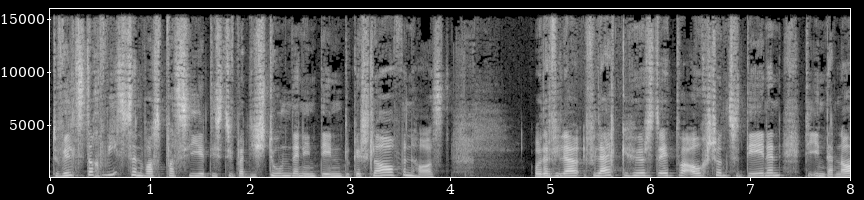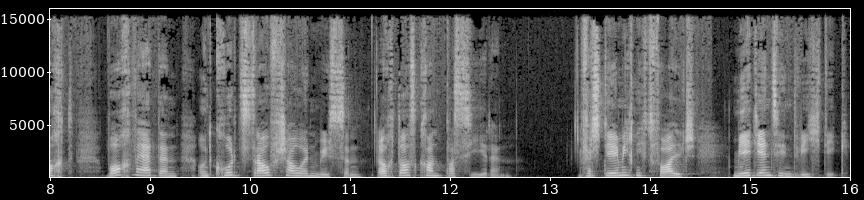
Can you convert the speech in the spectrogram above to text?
Du willst doch wissen, was passiert ist über die Stunden, in denen du geschlafen hast. Oder vielleicht, vielleicht gehörst du etwa auch schon zu denen, die in der Nacht wach werden und kurz draufschauen müssen. Auch das kann passieren. Verstehe mich nicht falsch. Medien sind wichtig.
